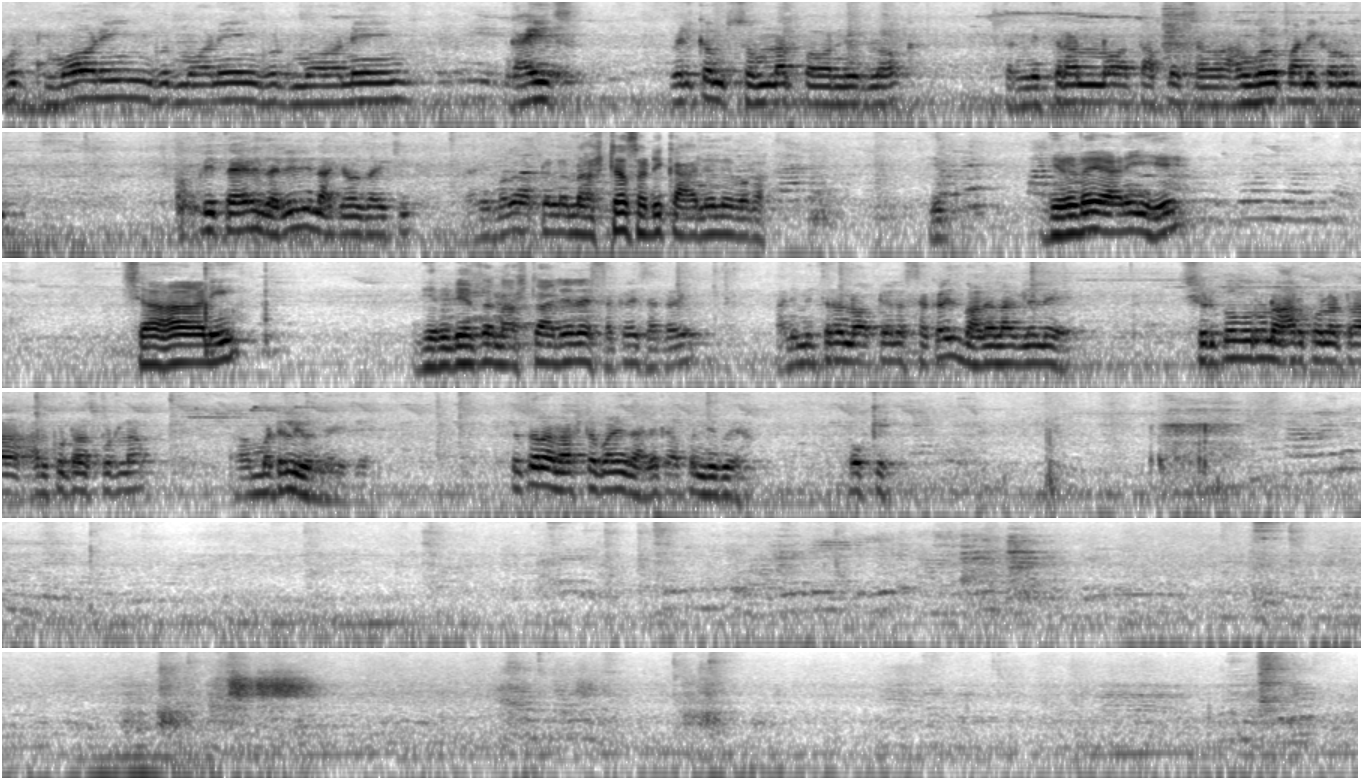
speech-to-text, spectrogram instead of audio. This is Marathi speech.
Good morning good morning good morning guys welcome Somnath Pawar new vlog तर मित्रांनो आता आपलं स आंघोळ पाणी करून आपली तयारी झालेली नाक्यावर जायची. आणि बघा आपल्याला नाश्त्यासाठी काय आलेलं आहे बघा. हे धिरडे आणि हे चहा आणि धिरड्याचा नाश्ता आलेला आहे सकाळी सकाळी. आणि मित्रांनो आपल्याला सकाळीच भाडं लागलेलं आहे. शिडकोवरून आरकोला ट्रा आरको ट्रान्सपोर्टला मटेरियल घेऊन जायचं आहे. तर चला नाश्ता पाणी झालं का? आपण निघूया. ओके.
